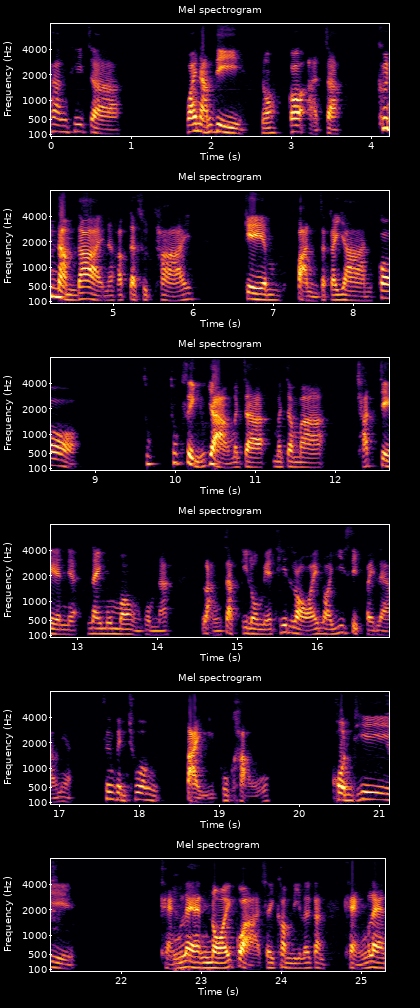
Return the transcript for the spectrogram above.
ข้างที่จะว่ายน้ำดีเนาะก็อาจจะขึ้นนำได้นะครับ แต่สุดท้ายเกมปั่นจักรยานก็ทุกทุกสิ่งทุกอย่างมันจะมันจะมาชัดเจนเนี่ยในมุมมองของผมนะ หลังจากกิโลเมตรที่ร้อยร้อยี่สิบไปแล้วเนี่ย ซึ่งเป็นช่วงไต่ภูเขา คนที่ แข็งแรงน้อยกว่า ใช้คำนี้แล้วกัน แข็งแรง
